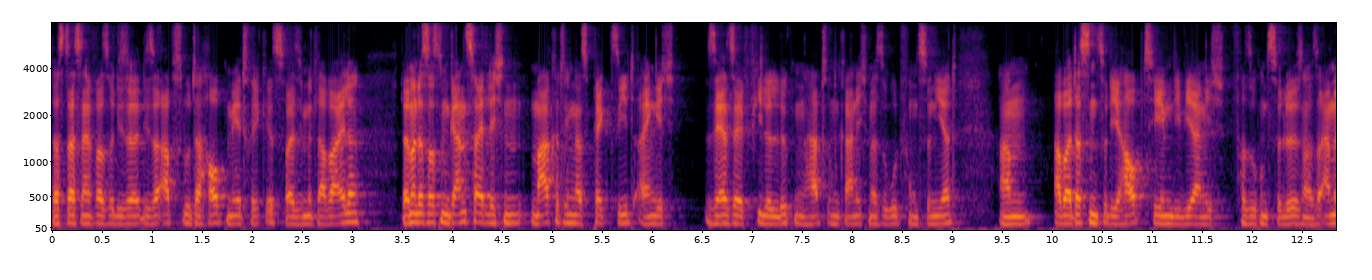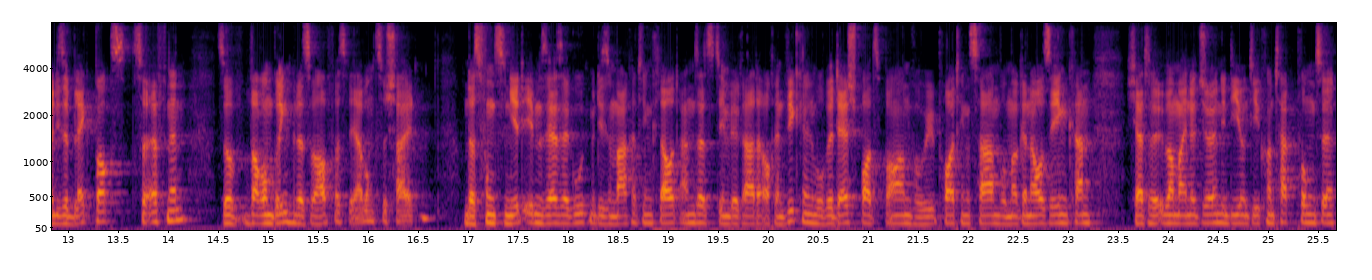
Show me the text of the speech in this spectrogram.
dass das einfach so diese, diese absolute Hauptmetrik ist, weil sie mittlerweile, wenn man das aus einem ganzheitlichen Marketing-Aspekt sieht, eigentlich sehr, sehr viele Lücken hat und gar nicht mehr so gut funktioniert. Ähm, aber das sind so die Hauptthemen, die wir eigentlich versuchen zu lösen. Also einmal diese Blackbox zu öffnen. So, warum bringt mir das überhaupt was, Werbung zu schalten? Und das funktioniert eben sehr, sehr gut mit diesem Marketing-Cloud-Ansatz, den wir gerade auch entwickeln, wo wir Dashboards bauen, wo wir Reportings haben, wo man genau sehen kann, ich hatte über meine Journey die und die Kontaktpunkte.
